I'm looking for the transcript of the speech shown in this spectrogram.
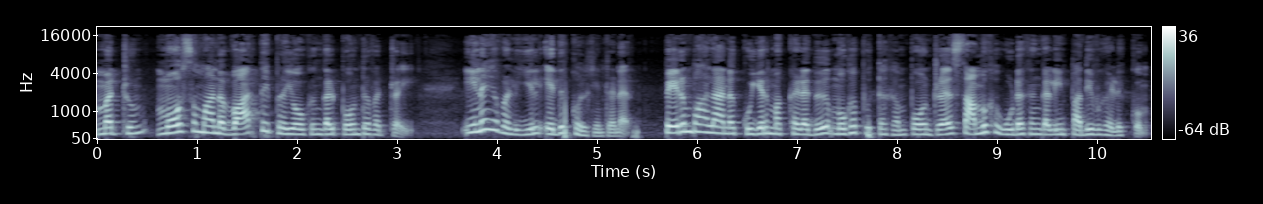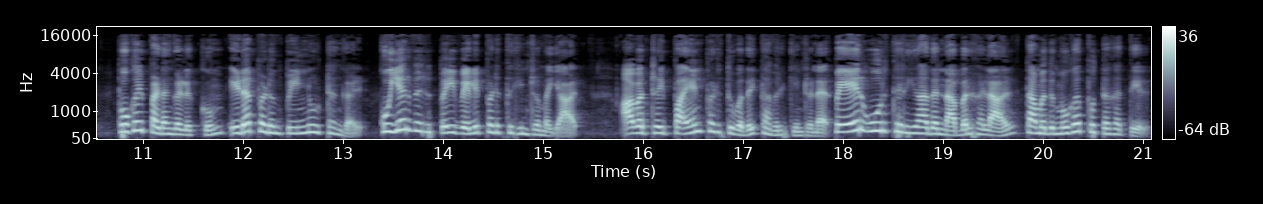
மற்றும் மோசமான வார்த்தை பிரயோகங்கள் போன்றவற்றை இணைய வழியில் எதிர்கொள்கின்றனர். பெரும்பாலான குயர் மக்களது முகப்புத்தகம் போன்ற சமூக ஊடகங்களின் பதிவுகளுக்கும் புகைப்படங்களுக்கும் இடப்படும் பின்னூட்டங்கள் குயர் வெறுப்பை வெளிப்படுத்துகின்றமையால் அவற்றை பயன்படுத்துவதை தவிர்க்கின்றனர். பேர் ஊர் தெரியாத நபர்களால் தமது முகப்புத்தகத்தில்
